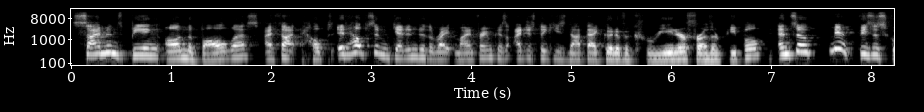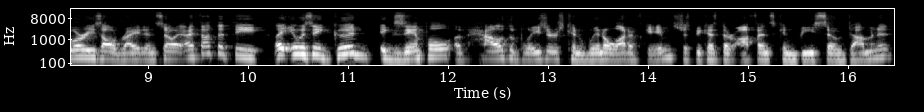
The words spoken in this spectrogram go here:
Simons being on the ball less, I thought helps. It helps him get into the right mind frame because I just think he's not that good of a creator for other people. And so, yeah, if he's a scorer, he's all right. And so I thought that the like it was a good example of how the Blazers can win a lot of games just because their offense can be so dominant.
